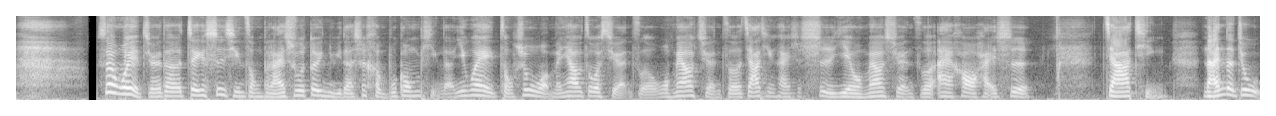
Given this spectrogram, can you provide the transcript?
虽然我也觉得这个事情总的来说对女的是很不公平的，因为总是我们要做选择，我们要选择家庭还是事业，我们要选择爱好还是家庭。男的就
